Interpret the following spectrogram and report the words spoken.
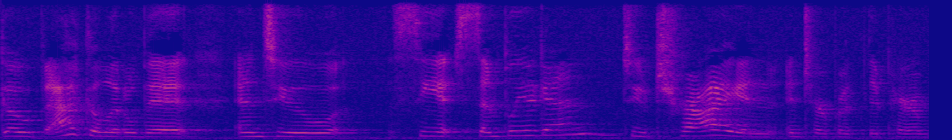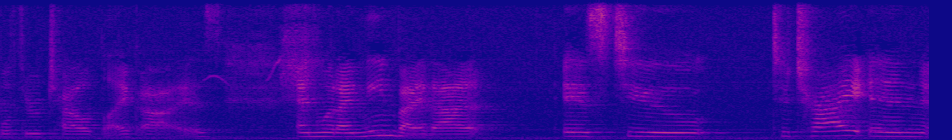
go back a little bit and to see it simply again, to try and interpret the parable through childlike eyes. And what I mean by that is to to try and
